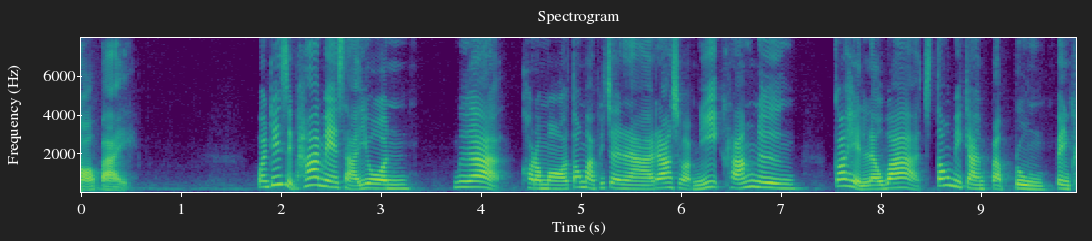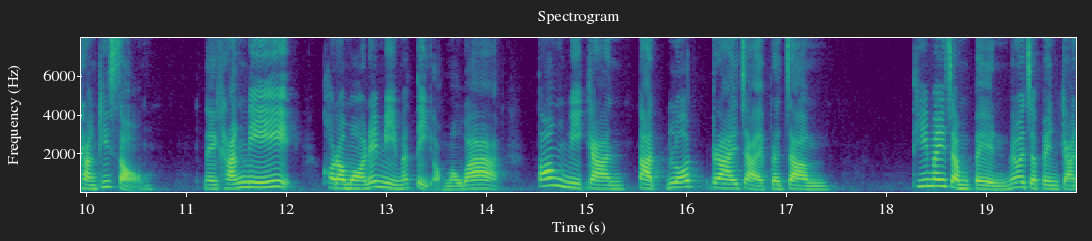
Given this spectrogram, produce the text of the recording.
ต่อไป วันที่ 15 เมษายนเมื่อ คอรมอต้องมาพิจารณาร่างฉบับนี้อีกครั้งหนึ่งก็เห็นแล้วว่าจะต้องมีการปรับปรุงเป็นครั้งที่ 2 ในครั้งนี้คอรมอได้มีมติออกมาว่า ต้องมีการตัดลดรายจ่ายประจำที่ไม่จำเป็นไม่ว่าจะเป็นการ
